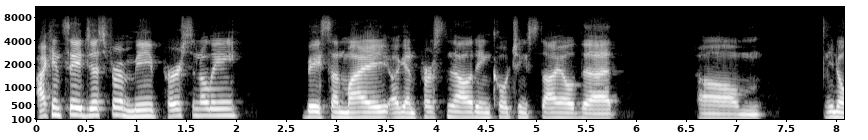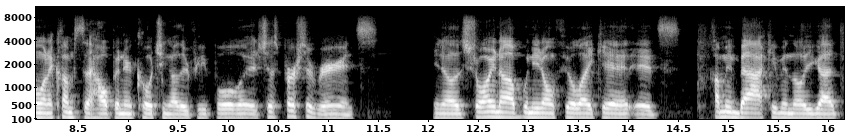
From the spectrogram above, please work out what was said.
I can say just for me personally, based on my again personality and coaching style, that um, you know, when it comes to helping and coaching other people, it's just perseverance. You know, it's showing up when you don't feel like it. It's coming back even though you got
